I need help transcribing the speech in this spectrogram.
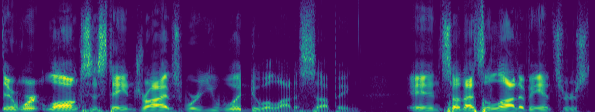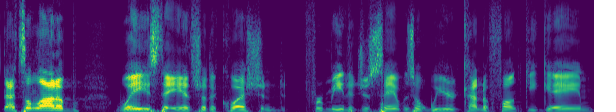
there weren't long sustained drives where you would do a lot of subbing. And so that's a lot of answers. That's a lot of ways to answer the question for me to just say it was a weird kind of funky game.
